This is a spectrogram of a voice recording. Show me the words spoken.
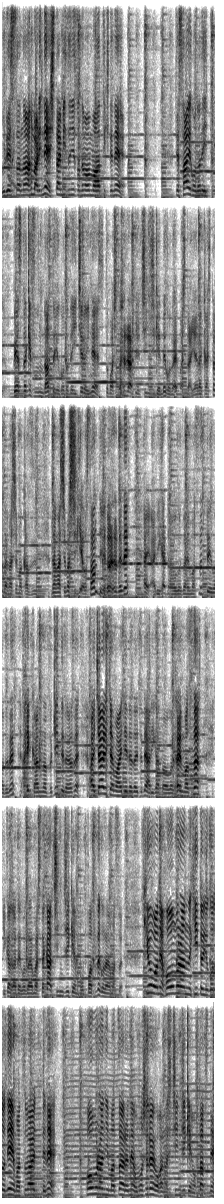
嬉しさのあまりね、下水にそのまま回ってきてね、で最後のねベースだけ踏んだということで一塁ねすっ飛ばしたんだっていう珍事件でございました。やらかした長嶋和長嶋茂雄さんということでね。はいありがとうございます。ということではい神奈月って言ってください。はいチャーリーちゃんも入っていただいててありがとうございます。いかがでございましたか？珍事件勃発でございます。今日はねホームランの日ということでまつわってねホームランにまつわるね面白いお話珍事件を2つね。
